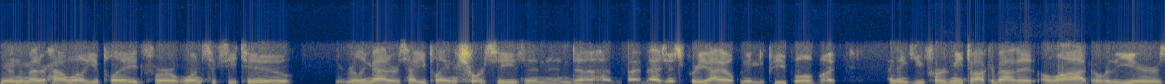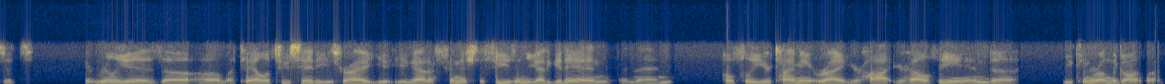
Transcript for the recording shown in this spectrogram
you know no matter how well you played for 162, it really matters how you play in a short season, and uh, I imagine it's pretty eye opening to people. But I think you've heard me talk about it a lot over the years. It's it really is a, a tale of two cities, right? You, you got to finish the season, you got to get in, and then hopefully you're timing it right. You're hot, you're healthy, and uh, you can run the gauntlet.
